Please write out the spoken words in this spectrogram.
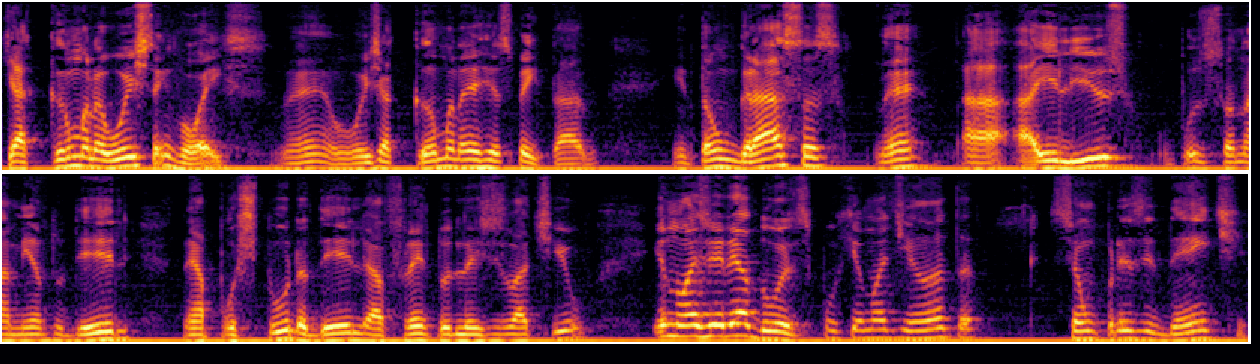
que a Câmara hoje tem voz, né? hoje a Câmara é respeitada. Então, graças né, a, a Elísio, o posicionamento dele, né, a postura dele à frente do Legislativo, e nós vereadores, porque não adianta ser um presidente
